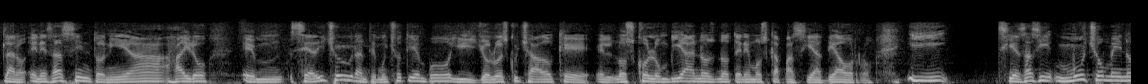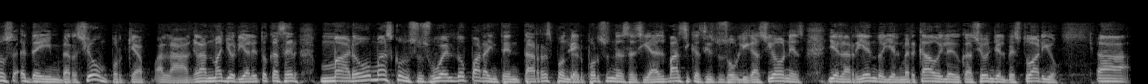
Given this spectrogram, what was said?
Claro, en esa sintonía, Jairo, em, se ha dicho durante mucho tiempo, y yo lo he escuchado, que los colombianos no tenemos capacidad de ahorro. Y si es así, mucho menos de inversión, porque a, la gran mayoría le toca hacer maromas con su sueldo para intentar responder por sus necesidades básicas y sus obligaciones, y el arriendo, y el mercado, y la educación, y el vestuario. Ah,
